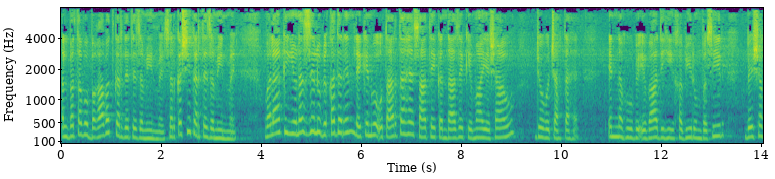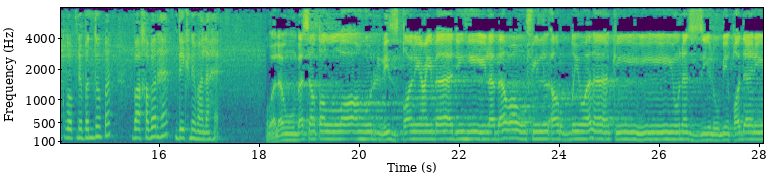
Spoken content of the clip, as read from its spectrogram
البتہ وہ بغاوت کر دیتے زمین میں، سرکشی کرتے زمین میں۔ ولا کہ یونزل بقدر، لیکن وہ اتارتا ہے ساتھ ایک اندازے کے ما یشا جو وہ چاہتا ہے۔ ان نہ بے عباد ہی خبیر بصیر۔ بے شک وہ اپنے بندوں پر باخبر ہے، دیکھنے والا ہے۔ ولو بسط الله الرزق لعباده لبغوا في الأرض ولكن ينزل بقدر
